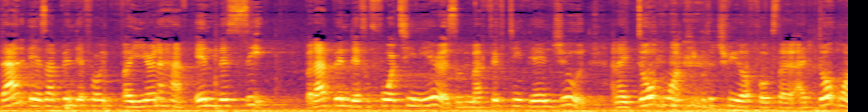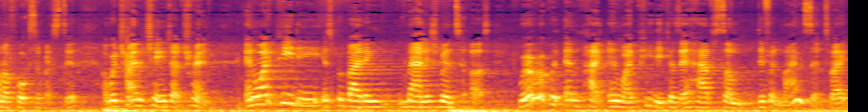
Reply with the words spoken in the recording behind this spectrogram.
That is, I've been there for a year and a half in this seat. But I've been there for 14 years. It'll be my 15th year in June. And I don't want people to treat our folks like that. I don't want our folks arrested. And we're trying to change that trend. NYPD is providing management to us. We're working with NYPD because they have some different mindsets, right?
